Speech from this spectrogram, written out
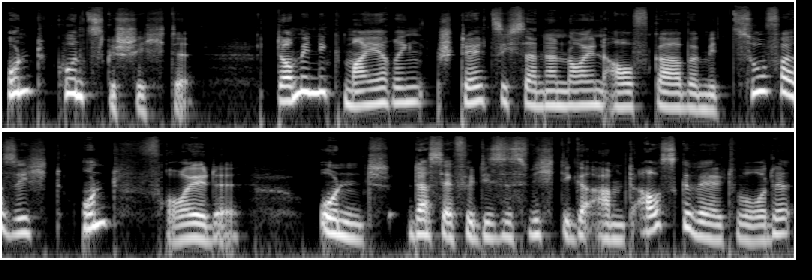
und Kunstgeschichte. Dominik Meyering stellt sich seiner neuen Aufgabe mit Zuversicht und Freude. Und dass er für dieses wichtige Amt ausgewählt wurde,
